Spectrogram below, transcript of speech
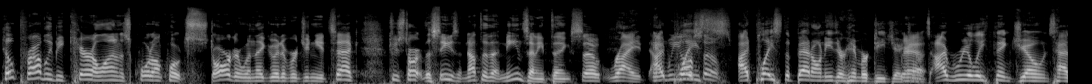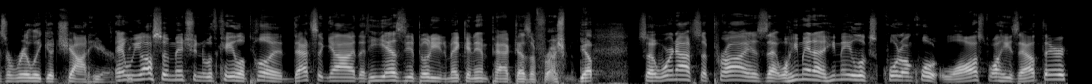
he'll probably be Carolina's quote unquote starter when they go to Virginia Tech to start the season. Not that that means anything. So Right. I'd we place also- I'd place the bet on either him or DJ Yeah. Jones. I really think Jones has a really good shot here. and we also mentioned with Caleb Hood, that's a guy that he has the ability to make an impact as a freshman. Yep. So we're not surprised that well he may not he may look quote unquote lost while he's out there.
